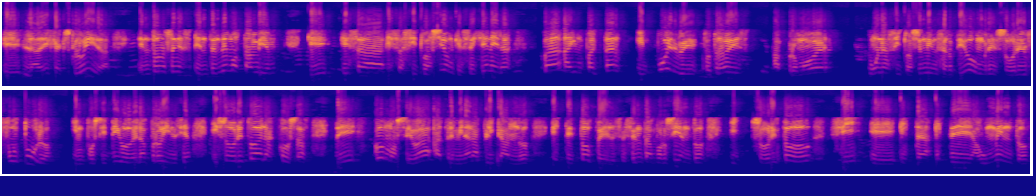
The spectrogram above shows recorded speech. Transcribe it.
eh, la deja excluida. Entonces que esa, esa situación que se genera va a impactar y vuelve otra vez a promover una situación de incertidumbre sobre el futuro impositivo de la provincia y sobre todas las cosas de cómo se va a terminar aplicando este tope del 60% y sobre todo si eh, este aumento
